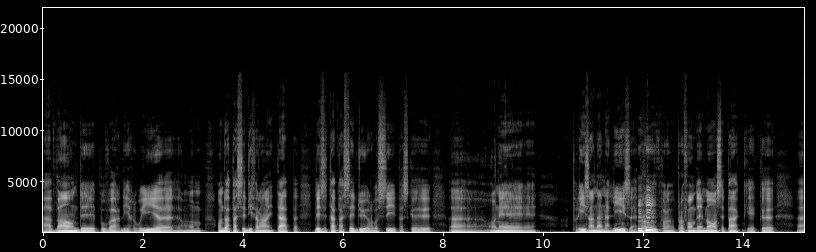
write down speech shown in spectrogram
Avant de pouvoir dire oui, euh, on, on doit passer différentes étapes, des étapes assez dures aussi, parce que euh, on est pris en analyse Mhm. pro- profondément. C'est pas que, que euh,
